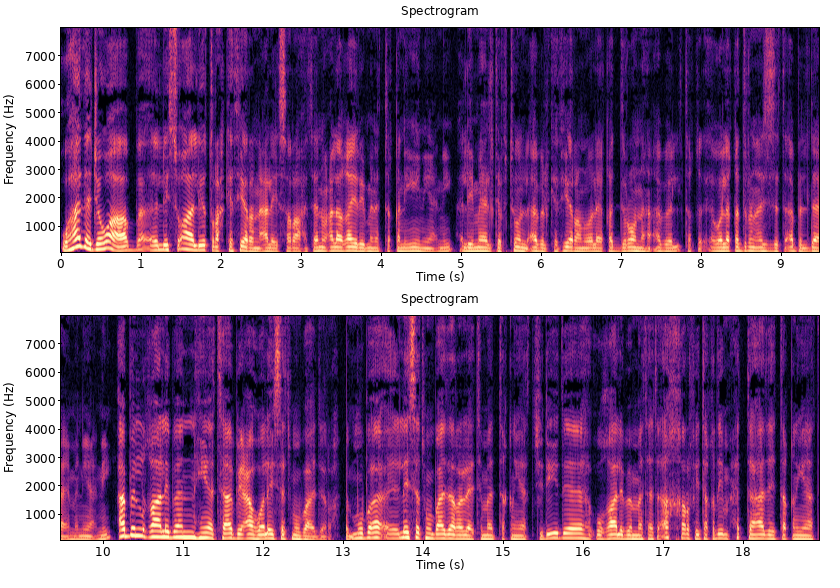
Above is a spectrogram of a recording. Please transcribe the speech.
وهذا جواب لسؤال يطرح كثيرا علي صراحة وعلى غيري من التقنيين يعني اللي ما يلتفتون لأبل كثيرا ولا يقدرونها أبل ولا يقدرون أجهزة أبل دائما يعني. أبل غالبا هي تابعة وليست مبادرة. مبا... ليست مبادرة لاعتماد تقنيات جديدة وغالبا ما تتأخر في تقديم حتى هذه التقنيات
